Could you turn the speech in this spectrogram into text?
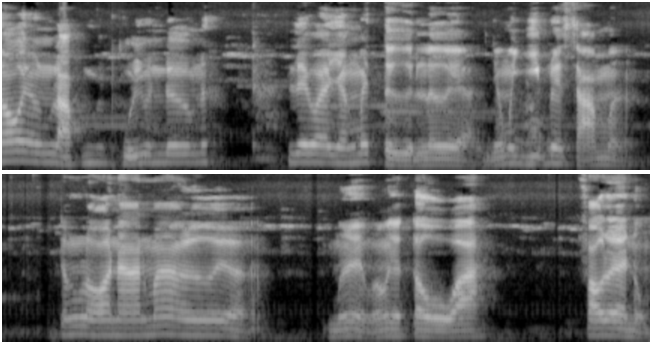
น้องยังหลับปุ๋ยเหมือนเดิมนะ เรียกว่ายังไม่ตื่นเลยอะ ยังไม่ยิบเลยซ้ำอะ ต้องรอนานมากเลยอะ เมื่อไหร่ว่ามันจะโตวะ เฝ้าได้แล้วหนุ่ม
